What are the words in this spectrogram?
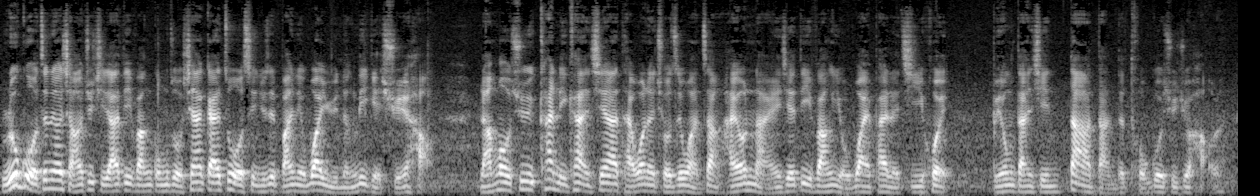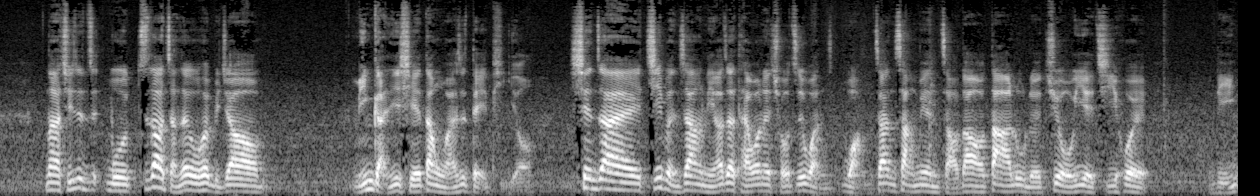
如果真的有想要去其他地方工作，现在该做的事情就是把你的外语能力给学好。然后去看一看现在台湾的求职网站，还有哪一些地方有外派的机会，不用担心，大胆的投过去就好了。那其实这我知道讲这个会比较敏感一些，但我还是得提哦。现在基本上你要在台湾的求职网网站上面找到大陆的就业机会零。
